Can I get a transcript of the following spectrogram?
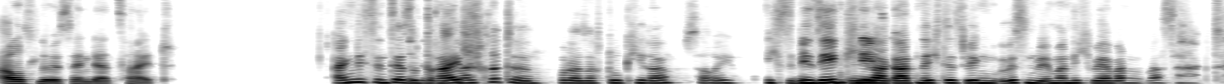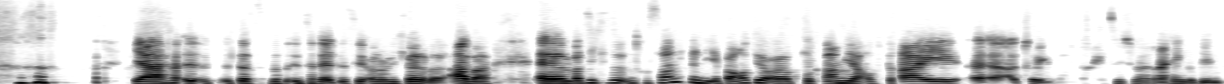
Auslöser in der Zeit. Eigentlich sind es ja so drei Schritte. Oder sagst du, Kira? Sorry. Ich, wir sehen Kira nee. gerade nicht, deswegen wissen wir immer nicht, wer wann was sagt. Ja, äh, das, das Internet ist hier auch noch nicht verwirrt. Aber ähm, was ich so interessant finde, ihr baut ja euer Programm ja auf drei, äh, Entschuldigung, jetzt ich mal drei hängen geblieben,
